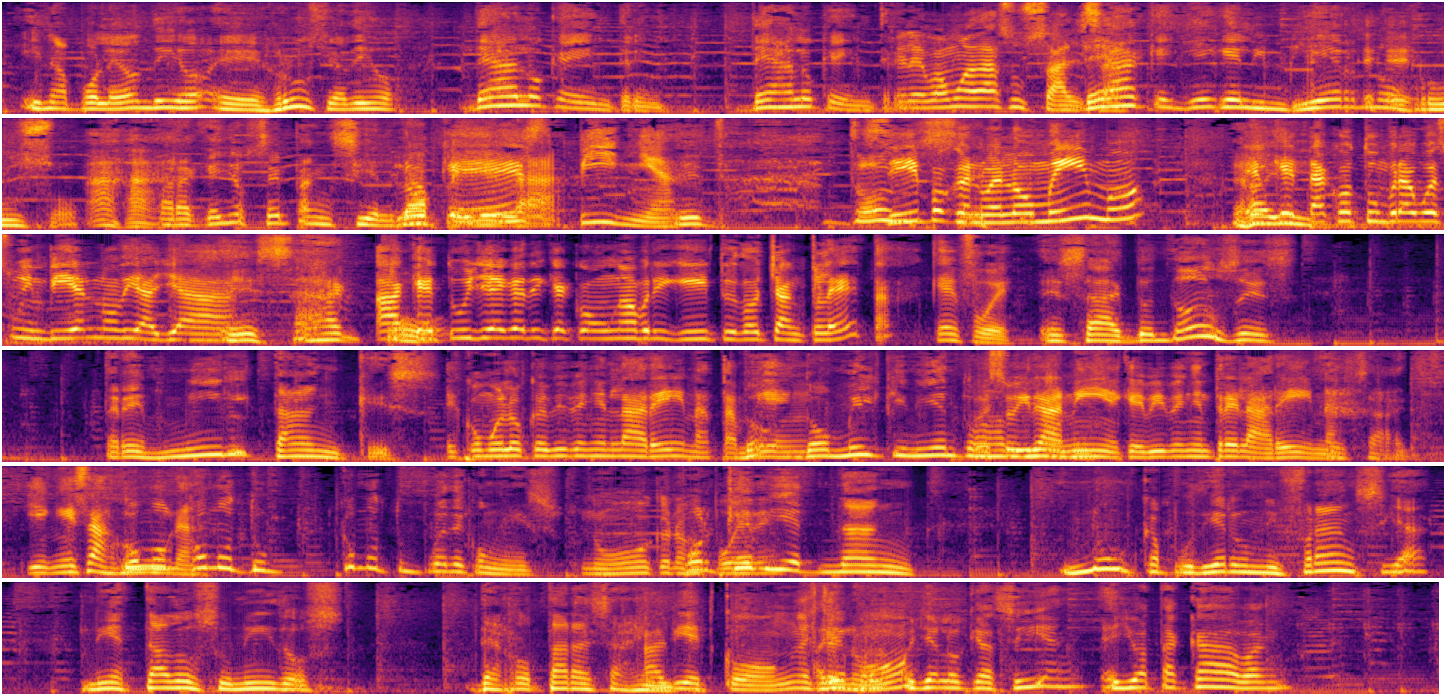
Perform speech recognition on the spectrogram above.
y Napoleón dijo, eh, Rusia dijo, déjalo que entren, déjalo que Que le entren. vamos a dar su salsa. Deja que llegue el invierno ruso Ajá. para que ellos sepan si el Lo que es piña. Entonces- Sí, porque no es lo mismo. El Ay. que está acostumbrado a su invierno de allá. Exacto. A que tú llegues y que con un abriguito y dos chancletas. ¿Qué fue? Exacto. Entonces, 3.000 tanques. Es como los que viven en la arena también. do- 2.500 Esos iraníes que viven entre la arena. Exacto. Y en esas ¿Cómo, dunas. cómo tú, ¿Cómo tú puedes con eso? No, que no ¿Por qué. Vietnam nunca pudieron ni Francia ni Estados Unidos derrotar a esa gente? Al Vietcong, este Oye, pero no. oye lo que hacían, ellos atacaban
